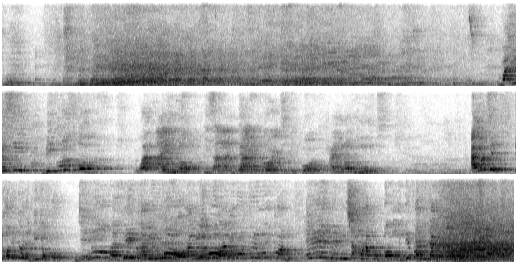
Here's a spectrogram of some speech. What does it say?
Hmm. But you see, because of what I know is an undying loyalty to God, I am not moved. I'm not saying, okay, turn a video call. Nje, No, but babe, I'm in war. I'm in war. I'm in war. Tuli mumkondo. Eh, baby, nishakuona kwa bomu. Ndivyo mtaka.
